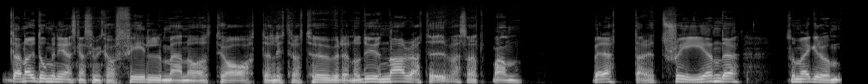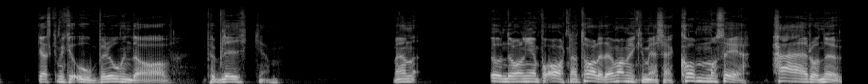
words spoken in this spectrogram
Den har ju dominerats ganska mycket av filmen och teatern, litteraturen och det är ju narrativ, alltså att man berättar ett skeende som äger rum ganska mycket oberoende av publiken. Men underhållningen på 1800-talet den var mycket mer så här, kom och se, här och nu.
